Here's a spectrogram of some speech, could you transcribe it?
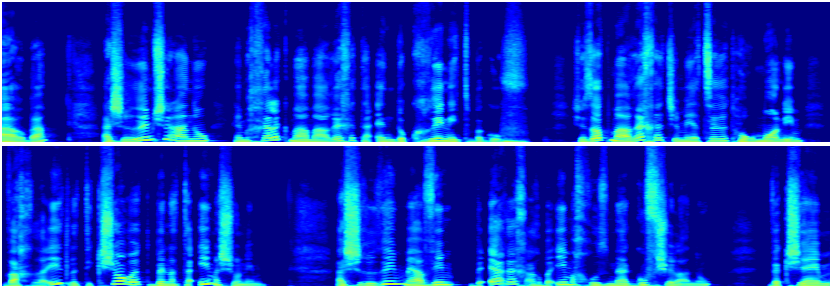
ארבע, השרירים שלנו הם חלק מהמערכת האנדוקרינית בגוף, שזאת מערכת שמייצרת הורמונים ואחראית לתקשורת בין התאים השונים. השרירים מהווים בערך 40% מהגוף שלנו, וכשהם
